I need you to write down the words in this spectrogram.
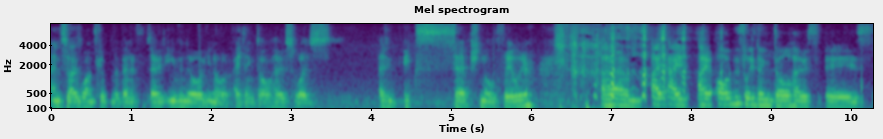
And so I want to give them the benefit of the doubt, even though, you know, I think Dollhouse was an exceptional failure. um, I, I, I honestly think Dollhouse is,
